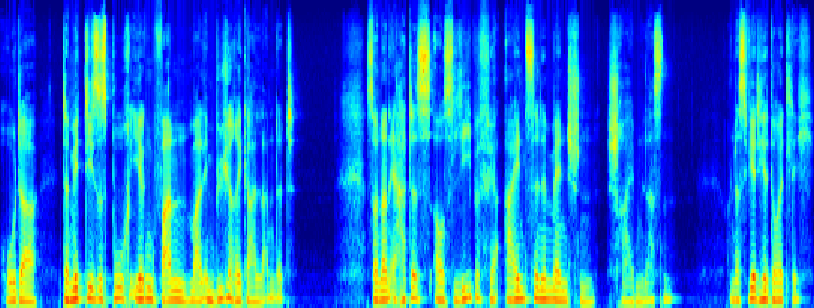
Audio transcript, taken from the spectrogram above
oder damit dieses Buch irgendwann mal im Bücherregal landet, sondern er hat es aus Liebe für einzelne Menschen schreiben lassen. Und das wird hier deutlich.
